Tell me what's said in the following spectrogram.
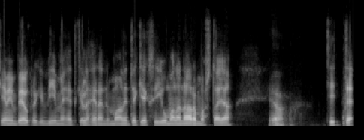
Kevin Beukrekin viime hetkellä herännyt maalintekijäksi Jumalan armosta ja Joo. Sitten,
